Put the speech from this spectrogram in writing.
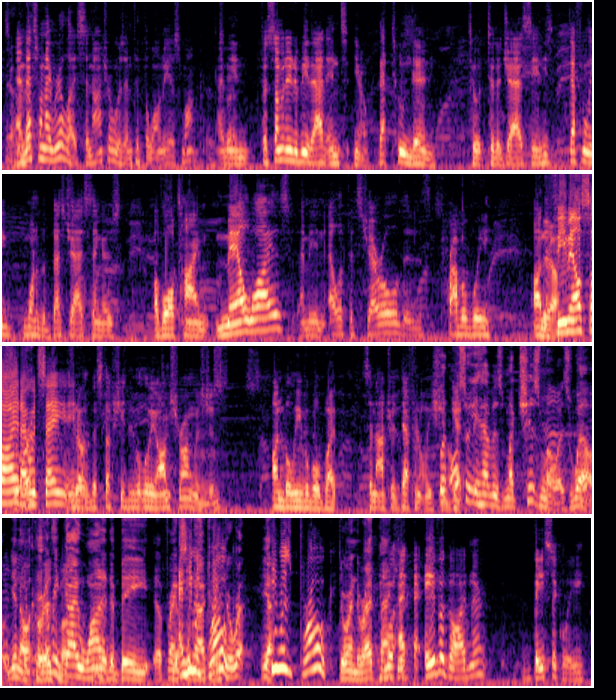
And that's when I realized Sinatra was into Thelonious Monk. I mean, for somebody to be that into, you know, that tuned in to, to the jazz scene, he's definitely one of the best jazz singers of all time. Male-wise, I mean, Ella Fitzgerald is probably on Yeah. the female side, I would say. You Sure. know, the stuff she did with Louis Armstrong was just unbelievable. But Sinatra definitely should But get. also you have his machismo as well. You know, every guy wanted to be uh, Frank and Sinatra. he was broke. the Ra- yeah. He was broke. during the Rat Pack. Well, year? A- A- Ava Gardner basically re-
